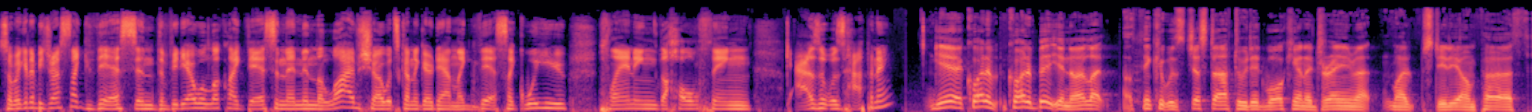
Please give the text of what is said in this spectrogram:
so we're gonna be dressed like this, and the video will look like this, and then in the live show it's gonna go down like this. Like, were you planning the whole thing as it was happening? Yeah, quite a quite a bit, you know. Like I think it was just after we did Walking on a Dream at my studio in Perth.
